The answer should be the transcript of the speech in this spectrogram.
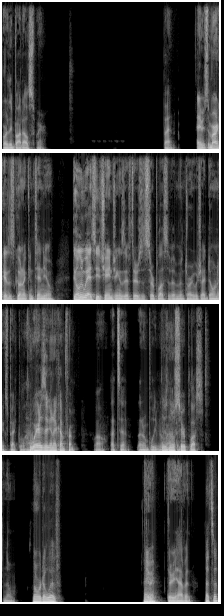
or they bought elsewhere. But, anyways, the market is going to continue. The only way I see it changing is if there's a surplus of inventory, which I don't expect will happen. Where is it going to come from? Well, that's it. I don't believe it. There's no surplus. No. Nowhere to live. Anyway, There, there you have it. that's it.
